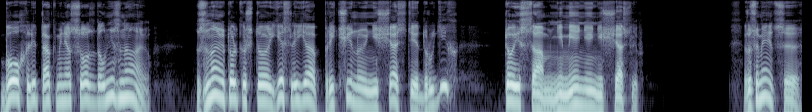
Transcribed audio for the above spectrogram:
Бог ли так меня создал, не знаю. Знаю только, что если я причиную несчастья других, то и сам не менее несчастлив. Разумеется,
